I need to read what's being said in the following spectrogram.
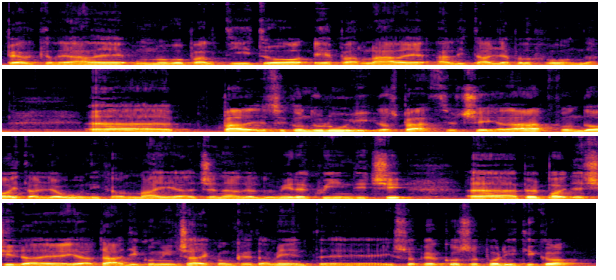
per creare un nuovo partito e parlare all'Italia profonda. Eh, secondo lui lo spazio c'era, fondò Italia Unica ormai a gennaio del 2015 eh, per poi decidere in realtà di cominciare concretamente il suo percorso politico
